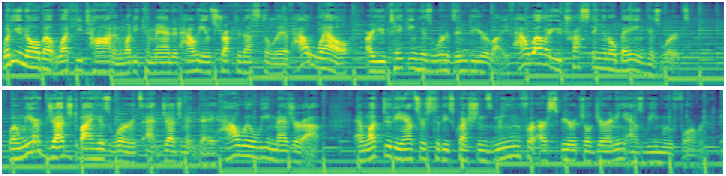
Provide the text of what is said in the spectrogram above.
What do you know about what he taught and what he commanded, how he instructed us to live? How well are you taking his words into your life? How well are you trusting and obeying his words? When we are judged by his words at Judgment Day, how will we measure up? And what do the answers to these questions mean for our spiritual journey as we move forward?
